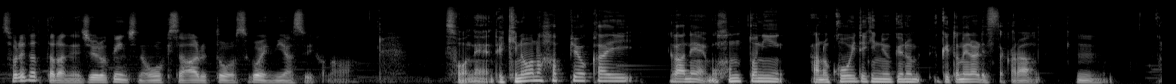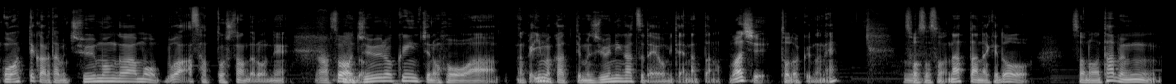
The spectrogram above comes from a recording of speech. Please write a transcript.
それだったらね16インチの大きさあるとすごい見やすいかな。そうね。で昨日の発表会がねもう本当にあの好意的に受けの受け止められてたからうん。終わってから多分注文がもうブワー殺到したんだろうね。あそうなんだ。もう16インチの方はなんか今買っても12月だよみたいになったの、マジ？届くのね、うん。そうそうそう。なったんだけどその多分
